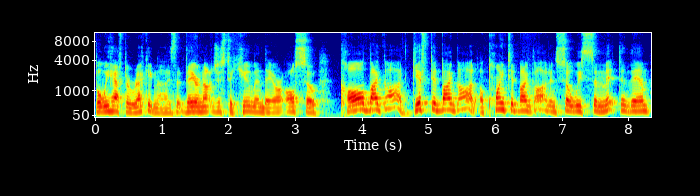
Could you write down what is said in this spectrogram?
But we have to recognize that they are not just a human, they are also called by God, gifted by God, appointed by God. And so we submit to them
